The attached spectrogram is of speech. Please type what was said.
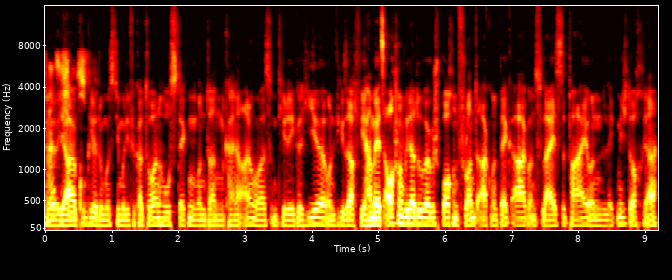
äh, ja, guck hier, du musst die Modifikatoren hochstecken und dann keine Ahnung was und die Regel hier. Und wie gesagt, wir haben jetzt auch schon wieder drüber gesprochen, Front Arc und Back Arc und Slice the Pie und leck mich doch, ja.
